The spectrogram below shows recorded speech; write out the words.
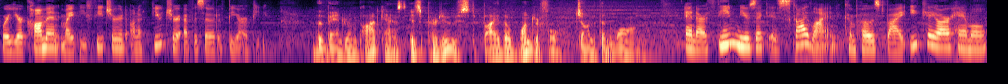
where your comment might be featured on a future episode of BRP. The Bandroom Podcast is produced by the wonderful Jonathan Wong. And our theme music is Skyline, composed by EKR Hamill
